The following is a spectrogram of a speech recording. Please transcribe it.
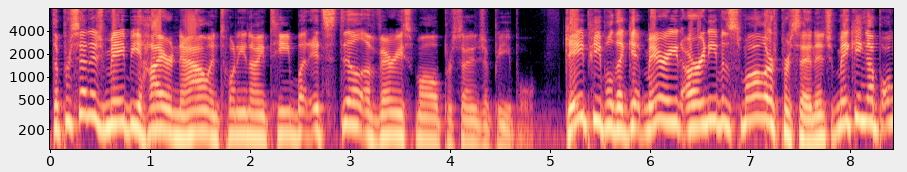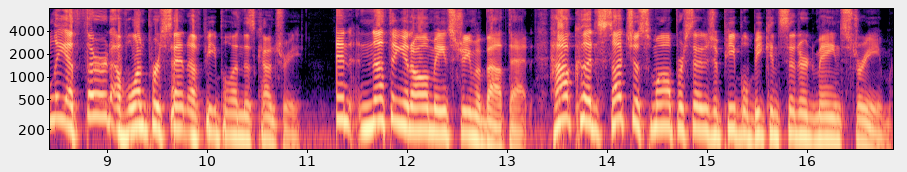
The percentage may be higher now in 2019, but it's still a very small percentage of people. Gay people that get married are an even smaller percentage, making up only a third of 1% of people in this country. And nothing at all mainstream about that. How could such a small percentage of people be considered mainstream?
